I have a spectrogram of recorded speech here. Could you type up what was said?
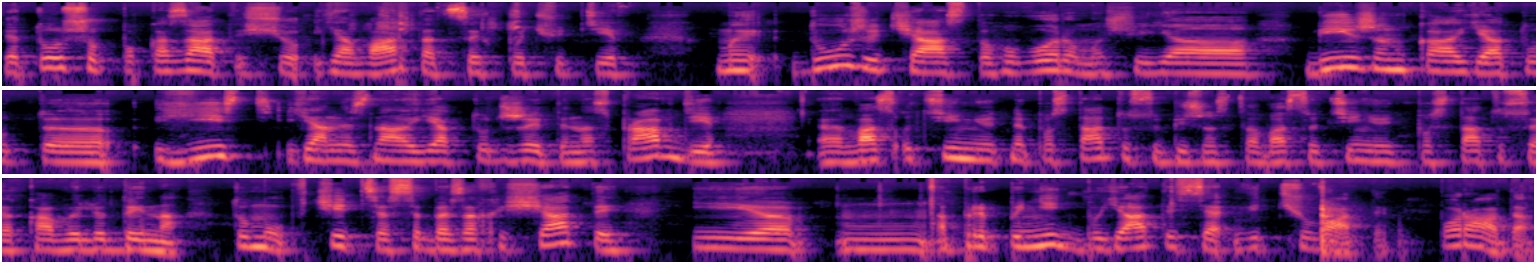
для того, щоб показати, що я варта цих почуттів. Ми дуже часто говоримо, що я біженка, я тут е, гість, я не знаю, як тут жити. Насправді е, вас оцінюють не по статусу біженства, вас оцінюють по статусу, яка ви людина. Тому вчіться себе захищати і припиніть боятися відчувати. Порада.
